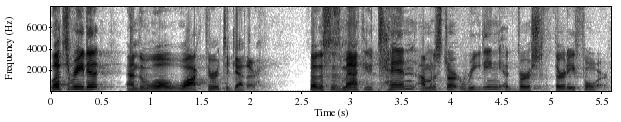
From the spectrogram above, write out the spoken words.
let's read it, and then we'll walk through it together. So this is Matthew 10. I'm going to start reading at verse 34.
